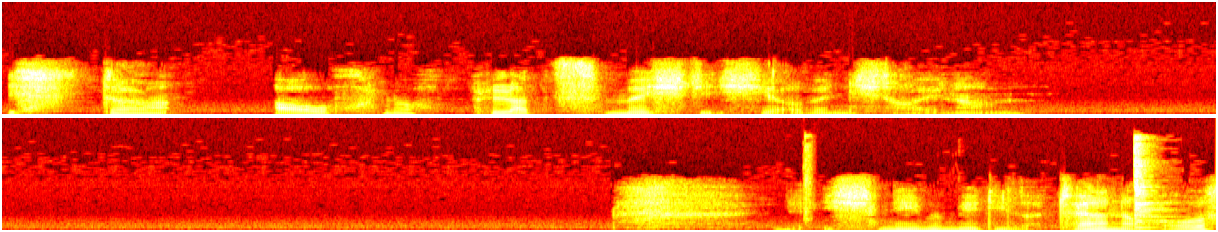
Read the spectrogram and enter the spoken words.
Ist da auch noch Platz? Möchte ich hier aber nicht rein haben. Ich nehme mir die Laterne raus.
